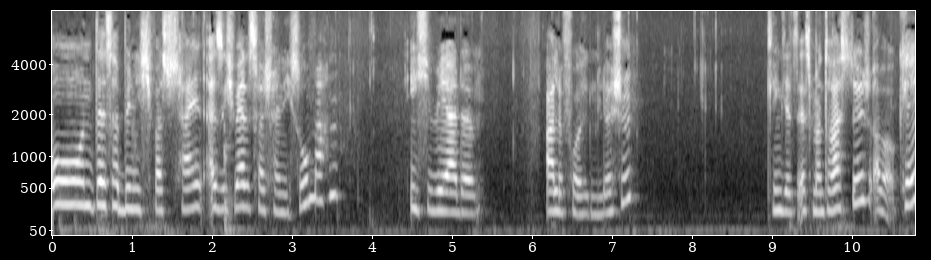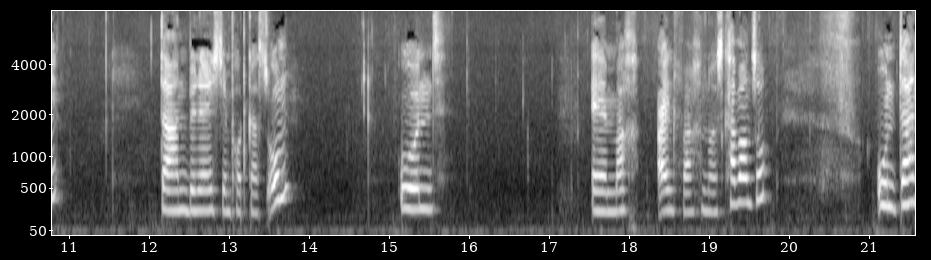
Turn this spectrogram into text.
Und deshalb bin ich wahrscheinlich, also ich werde es wahrscheinlich so machen. Ich werde alle Folgen löschen. Klingt jetzt erstmal drastisch, aber okay. Dann benenne ich den Podcast um und äh, mache einfach ein neues Cover und so. Und dann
